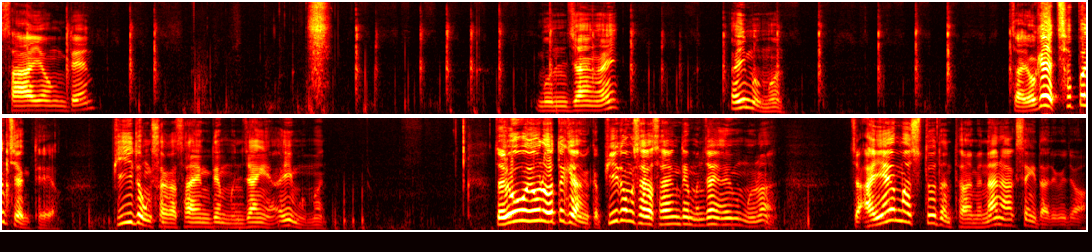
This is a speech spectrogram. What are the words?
사용된 문장의 의문문. 자, 요게 첫 번째 형태예요. 비동사가 사용된 문장의 의문문. 자, 요거, 요는 어떻게 합니까? 비동사가 사용된 문장의 의문문은 자, I am a student 하면 나는 학생이다. 그죠?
